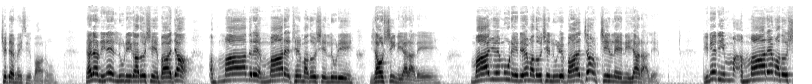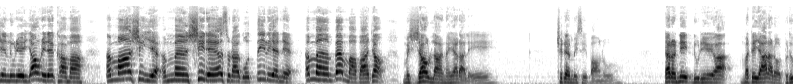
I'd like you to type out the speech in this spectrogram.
ချစ်တဲ့မိတ်ဆွေပေါင်းတို့ဒါကြောင့်ဒီနေ့လူတွေကဆိုရှင်ဘာကြောင့်အမားတဲ့မားတဲ့အထဲမှာဆိုရှင်လူတွေရောက်ရှိနေရတာလေမားရွေးမှုတွေထဲမှာဆိုရှင်လူတွေဘာကြောင့်ကျင်လည်နေရတာလဲ ဒီနေ့ဒီအမားထဲမှာဆိုရှင်လူတွေရောက်နေတဲ့ခါမှာအမားရှိရဲ့အမှန်ရှိတယ်ဆိုတာကိုသိလျက်နဲ့အမှန်ဘက်မှာဘာကြောင့်မရောက်လာနိုင်ရတာလဲချစ်တဲ့မိတ်ဆွေပေါင်းတို့ဒါတော့နေ့လူတွေကမတရားတာတော့ဘယ်သူ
